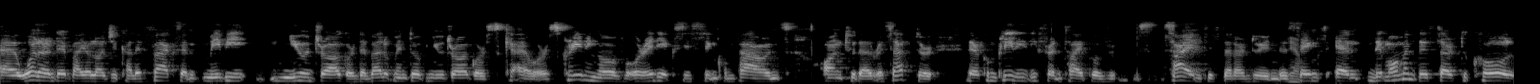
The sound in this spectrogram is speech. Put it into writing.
uh, what are the biological effects and maybe new drug or development of new drug or sca- or screening of already existing compounds onto that receptor they're completely different type of scientists that are doing these Yeah. things and the moment they start to call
